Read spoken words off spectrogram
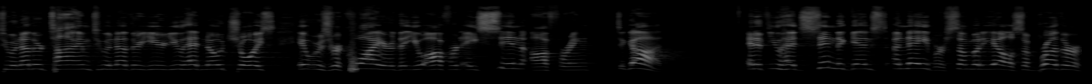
to another time, to another year, you had no choice. It was required that you offered a sin offering to God. And if you had sinned against a neighbor, somebody else, a brother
